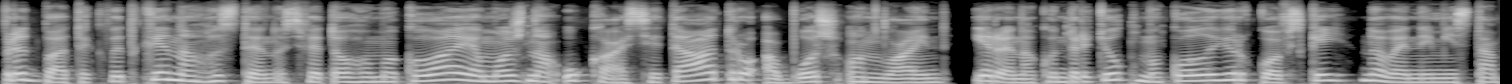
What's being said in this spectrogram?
Придбати квитки на гостину Святого Миколая можна у касі театру або ж онлайн. Ірина Кондратюк, Микола Юрковський. Новини міста.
